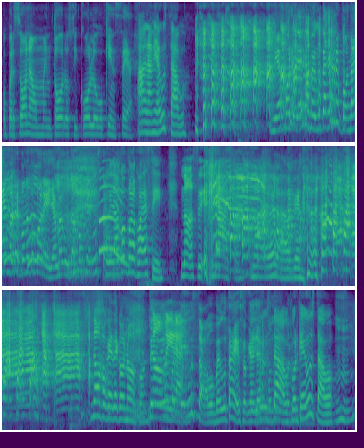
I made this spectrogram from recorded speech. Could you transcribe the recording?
o persona, o mentor, o psicólogo, quien sea. Ana, mía Gustavo. Mi amor, ella- me gusta que respondan, Emma, responde tú por ella, me gusta porque gusta. Cuidado con, con lo que va a decir. No, sí. Gracias. No, de verdad, ok. No, porque te conozco. No, mira. ¿Por qué Gustavo? Me gusta eso, que haya respondido Gustavo, por ¿por ti. qué Gustavo? Ujú.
